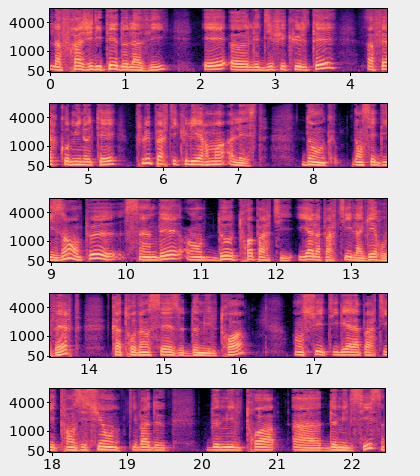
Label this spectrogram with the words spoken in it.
la fragilité de la vie et euh, les difficultés à faire communauté, plus particulièrement à l'Est. Donc, dans ces dix ans, on peut scinder en deux ou trois parties. Il y a la partie la guerre ouverte, 96-2003. Ensuite, il y a la partie transition qui va de 2003 à 2006.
